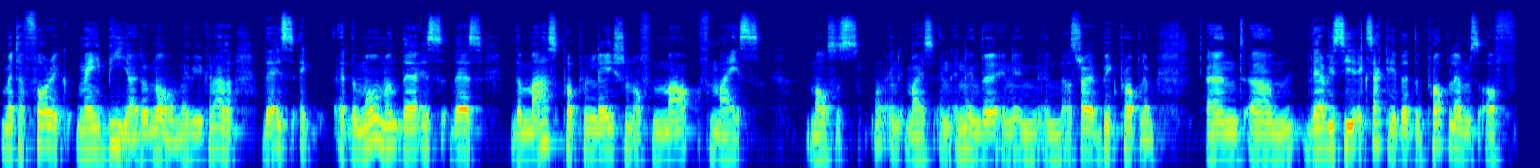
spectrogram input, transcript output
metaphoric, maybe, I don't know, maybe you can answer. There is, a, at the moment, there is, there's the mass population of, of mice mouses in mice in, in, in the in, in, in Australia big problem. And um, there we see exactly that the problems of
